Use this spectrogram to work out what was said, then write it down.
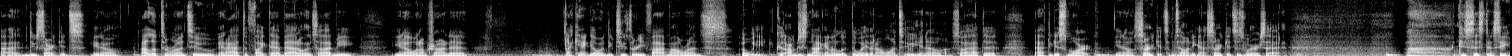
uh, do circuits. You know, I love to run too, and I have to fight that battle inside me. You know, when I'm trying to, I can't go and do two, three, five mile runs a week because I'm just not gonna look the way that I want to. You know, so I have to I have to get smart. You know, circuits. I'm telling you guys, circuits is where it's at. consistency.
